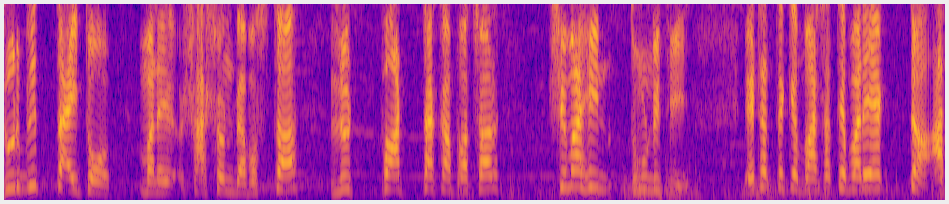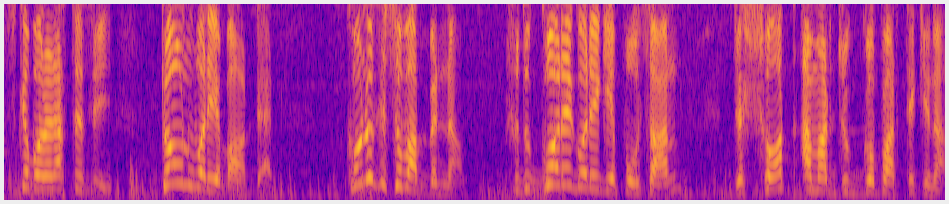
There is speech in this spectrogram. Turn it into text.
দুর্বৃত্তায়িত মানে শাসন ব্যবস্থা, লুটপাট, টাকা পাচার, সীমাহীন দুর্নীতি, এটা থেকে বাঁচাতে পারে একটা, আজকে বলে রাখতেছি ডোন্ট ওয়ারি অ্যাবাউট দ্যাট কোনো কিছু ভাববেন না, শুধু গড়ে গড়ে গিয়ে পৌঁছান যে সৎ, আমার যোগ্য প্রার্থী কিনা।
